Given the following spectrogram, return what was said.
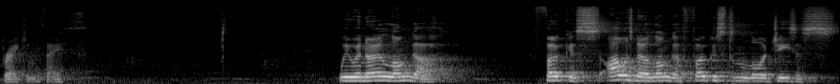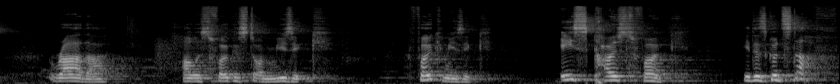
breaking faith. We were no longer focused, I was no longer focused on the Lord Jesus. Rather, I was focused on music, folk music, East Coast folk. It is good stuff.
